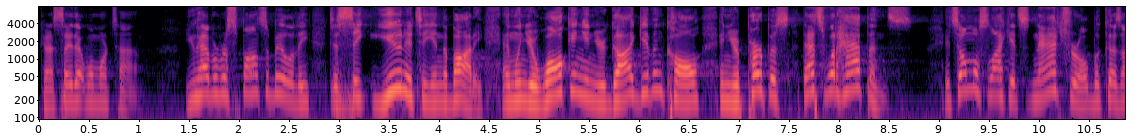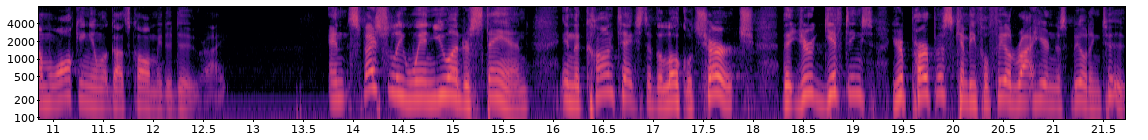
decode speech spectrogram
Can I say that one more time? You have a responsibility to seek unity in the body. And when you're walking in your God given call and your purpose, that's what happens. It's almost like it's natural because I'm walking in what God's called me to do, right? And especially when you understand in the context of the local church that your giftings, your purpose can be fulfilled right here in this building too.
